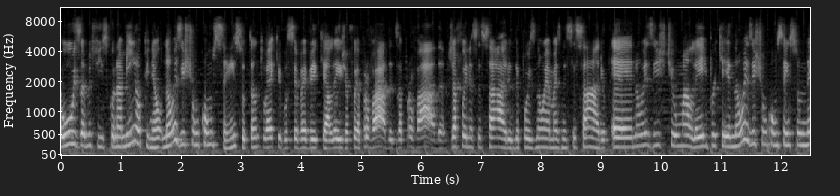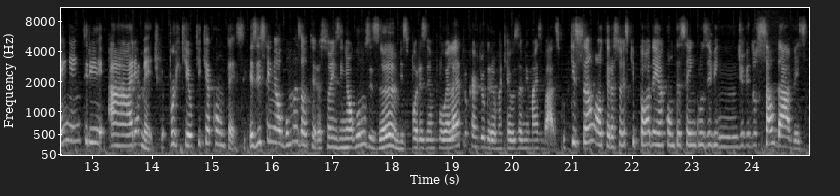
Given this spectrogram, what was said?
o exame físico, na minha opinião, não existe um consenso, tanto é que você vai ver que a lei já foi aprovada, desaprovada, já foi necessário, depois não é mais necessário. É, não existe existe uma lei, porque não existe um consenso nem entre a área médica. Porque o que, que acontece? Existem algumas alterações em alguns exames, por exemplo, o eletrocardiograma, que é o exame mais básico, que são alterações que podem acontecer, inclusive, em indivíduos saudáveis.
